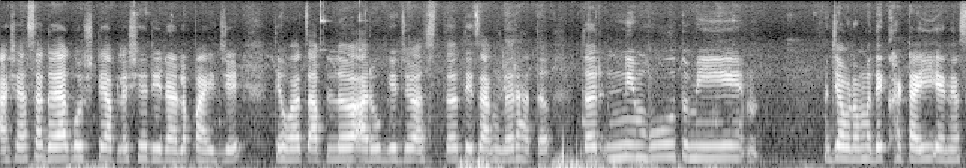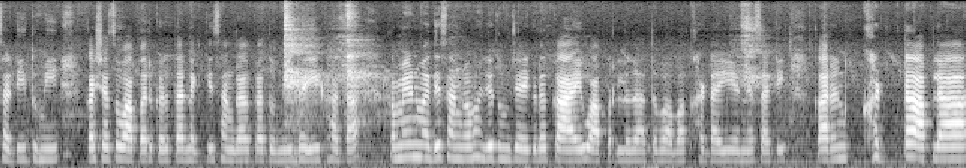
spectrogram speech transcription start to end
अशा सगळ्या गोष्टी आपल्या शरीराला पाहिजे. तेव्हाच आपलं आरोग्य जे असतं ते चांगलं राहतं. तर निंबू तुम्ही जेवणामध्ये खटाई येण्यासाठी तुम्ही कशाचा वापर करता नक्की सांगा का तुम्ही? दही खाता. कमेंटमध्ये सांगा म्हणजे तुमच्या इकडं काय वापरलं जातं बाबा खटाई येण्यासाठी? कारण खट्ट आपल्या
